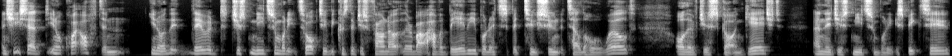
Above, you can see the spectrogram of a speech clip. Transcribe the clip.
And she said, you know, quite often you know, they, they would just need somebody to talk to because they've just found out they're about to have a baby, but it's a bit too soon to tell the whole world, or they've just got engaged and they just need somebody to speak to.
